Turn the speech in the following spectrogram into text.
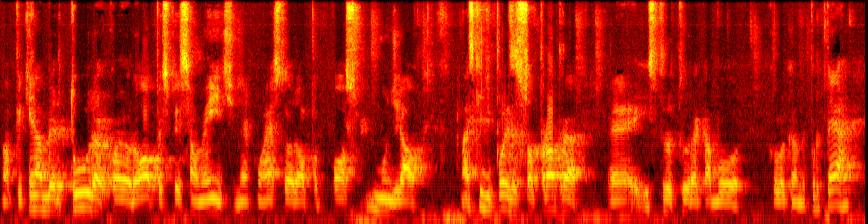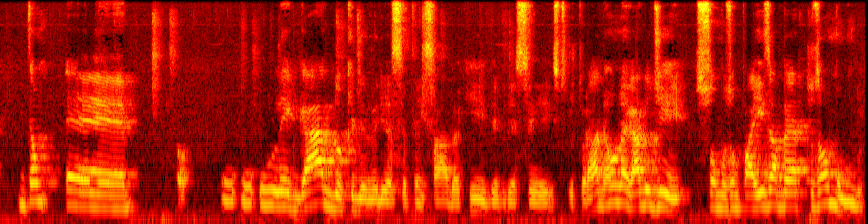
uma pequena abertura com a Europa, especialmente, né, com o resto da Europa pós-mundial, mas que depois a sua própria é, estrutura acabou colocando por terra. Então, é, o, o, legado que deveria ser pensado aqui, deveria ser estruturado, é um legado de somos um país abertos ao mundo.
